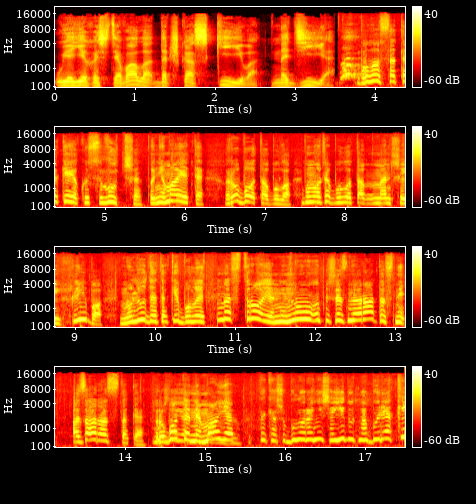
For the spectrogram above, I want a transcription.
у яе гасцявала дачка з Києва, Надія. Було все таки якось лучше, понімаєте? Робота була. Може було там менше й хліба, але люди такі були настроєні, ну жизнерадісні. А зараз таке. Роботи немає. Таке, що було раніше, їдуть на буряки,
